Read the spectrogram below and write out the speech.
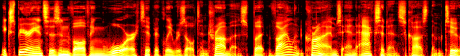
Experiences involving war typically result in traumas, but violent crimes and accidents cause them too.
